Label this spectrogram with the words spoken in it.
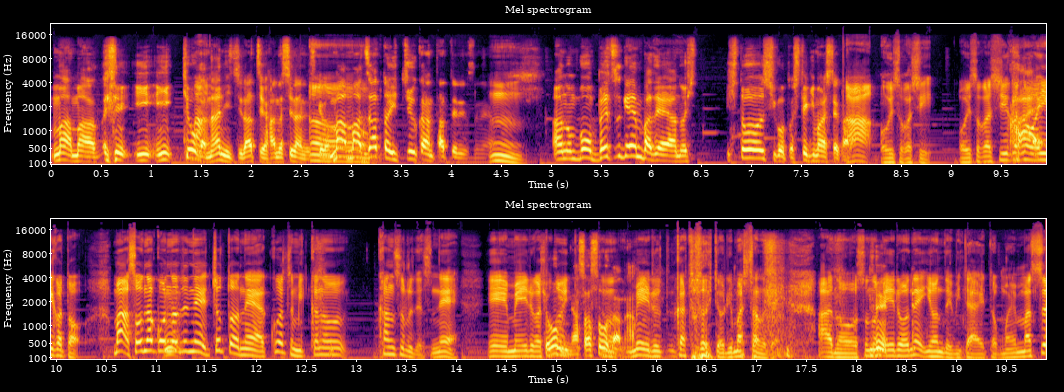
まあまあ いい今日が何日だっていう話なんですけど、うんまあまあざっと1週間経ってですね、うん。あのもう別現場であのひ一仕事してきましたから。あお忙しい。お忙しいことはいいこと、まあそんなこんなでね、ちょっとね9月3日の関するですね、えーメールが届いて興味なさそうんメールが届いておりましたので あのそのメールをね読んでみたいと思います。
